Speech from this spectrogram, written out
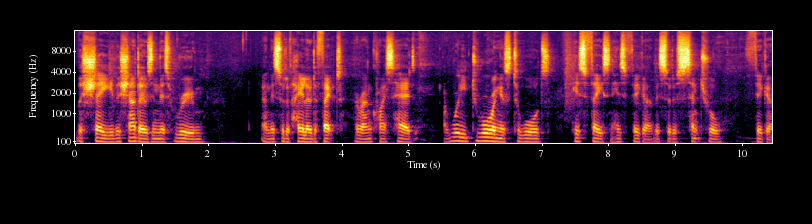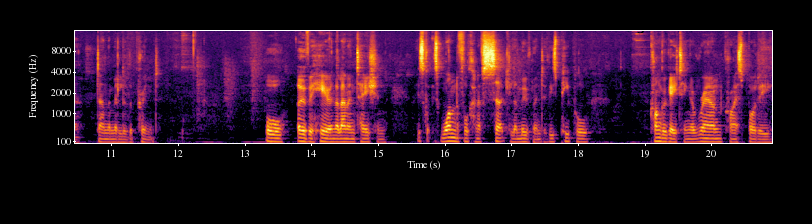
the shade, the shadows in this room and this sort of haloed effect around Christ's head are really drawing us towards his face and his figure, this sort of central figure down the middle of the print. Or over here in the Lamentation, it's got this wonderful kind of circular movement of these people congregating around Christ's body,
